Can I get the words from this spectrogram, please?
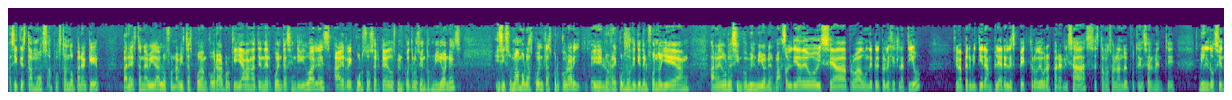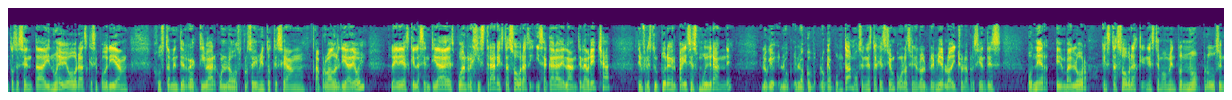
Así que estamos apostando para que para esta Navidad los fonavistas puedan cobrar porque ya van a tener cuentas individuales, hay recursos cerca de 2.400 millones y si sumamos las cuentas por cobrar, eh, los recursos que tiene el fondo llegan alrededor de 5.000 millones más. El día de hoy se ha aprobado un decreto legislativo que va a permitir ampliar el espectro de obras paralizadas. Estamos hablando de potencialmente 1.269 obras que se podrían justamente reactivar con los procedimientos que se han aprobado el día de hoy. La idea es que las entidades puedan registrar estas obras y, sacar adelante. La brecha de infraestructura en el país es muy grande. Lo que, lo, lo, que apuntamos en esta gestión, como lo ha señalado el Premier, lo ha dicho la Presidenta, es poner en valor estas obras que en este momento no producen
